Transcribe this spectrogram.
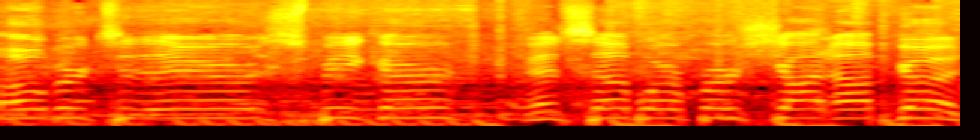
Over to their speaker and subwoofer shot up good.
